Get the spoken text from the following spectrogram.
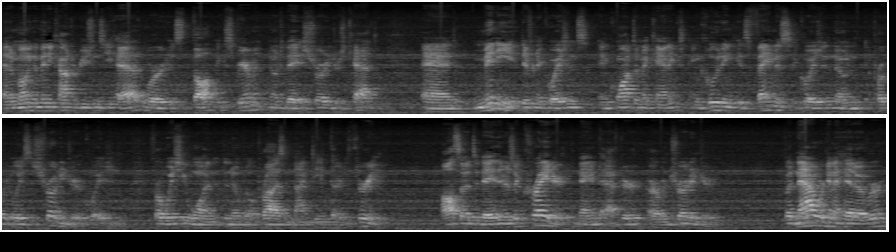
and among the many contributions he had were his thought experiment, known today as Schrödinger's cat, and many different equations in quantum mechanics, including his famous equation known appropriately as the Schrödinger equation, for which he won the Nobel Prize in 1933. Also today there's a crater named after Erwin Schrödinger. But now we're going to head over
